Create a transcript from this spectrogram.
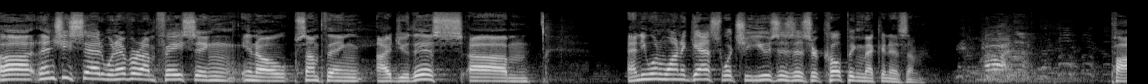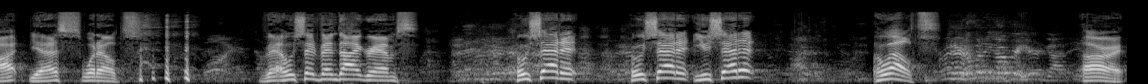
Uh, then she said, whenever I'm facing, you know, something, I do this. Um, anyone want to guess what she uses as her coping mechanism? Pot. Pot, yes. What else? Who said Venn diagrams? Who said it? Who said it? You said it? Who else? All right.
